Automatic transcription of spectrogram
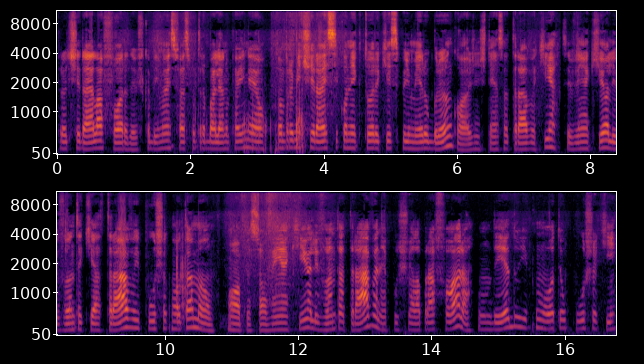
pra eu tirar ela fora. Daí fica bem mais fácil pra trabalhar no painel. Então, pra me tirar esse conector aqui, esse primeiro branco, ó, a gente tem essa trava aqui, ó. Você vem aqui, ó, levanta aqui a trava e puxa com a outra mão. Ó, pessoal, vem aqui, ó, levanta a trava, né, puxa ela pra fora, ó, um dedo e com o outro eu puxo aqui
